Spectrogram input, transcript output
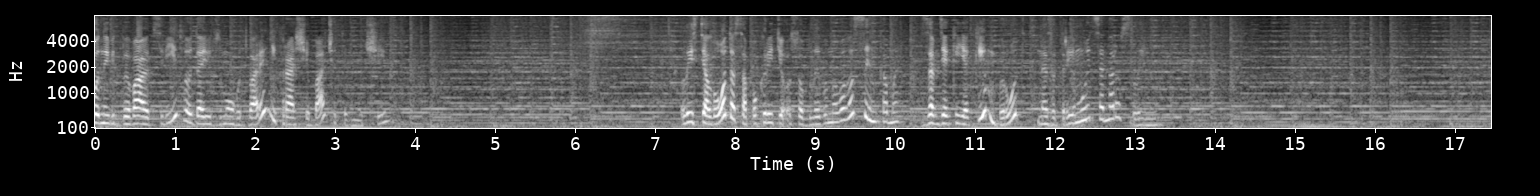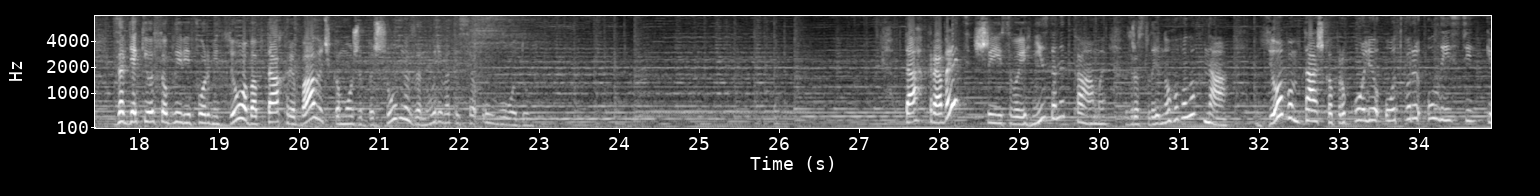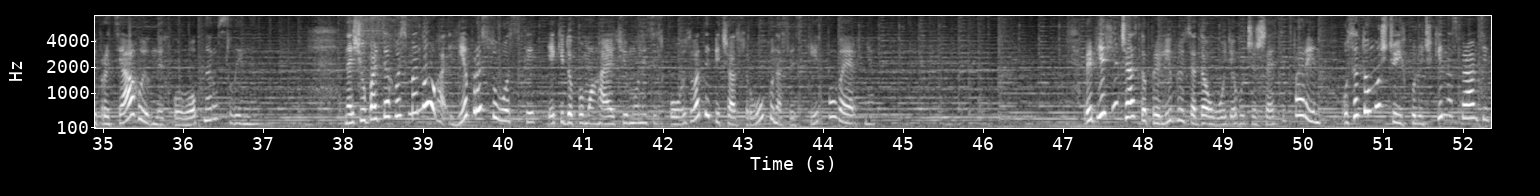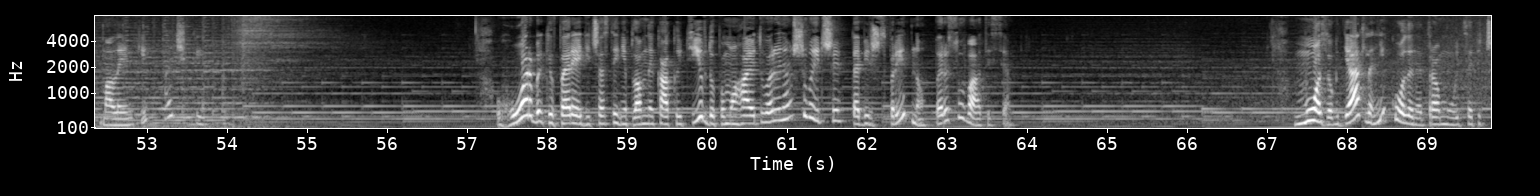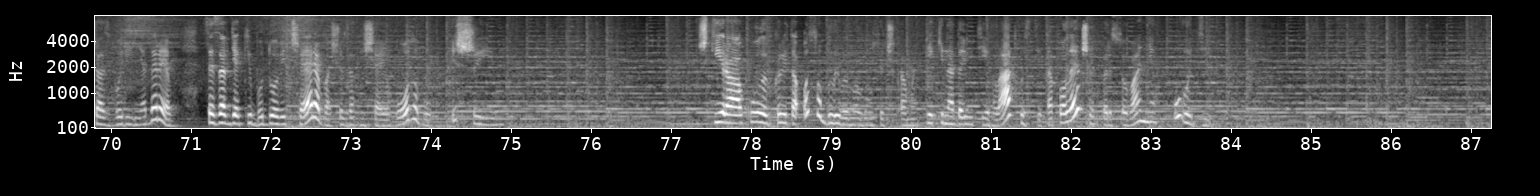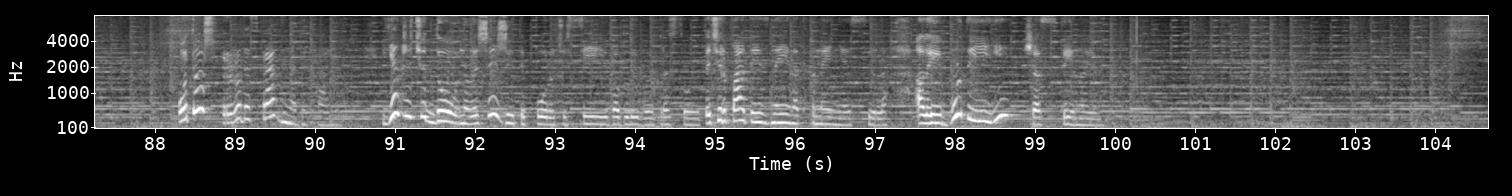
Вони відбивають світло дають змогу тварині краще бачити вночі. Листя лотоса покриті особливими волосинками, завдяки яким бруд не затримується на рослині. Завдяки особливій формі дзьоба птах рибалочка може безшумно занурюватися у воду. Птах кравець шиє свої гнізда нитками з рослинного волокна. Дзьобом пташка проколює отвори у листі і протягує в них волокна рослини. На щупальцях восьминога є присоски, які допомагають йому не зісковзувати під час руху на слизьких поверхнях. Реп'яхи часто приліплюються до одягу чи шерсті тварин. Усе тому, що їх колючки насправді маленькі гачки. Горбики в передній частині плавника китів допомагають тваринам швидше та більш спритно пересуватися. Мозок дятла ніколи не травмується під час боріння дерев. Це завдяки будові черева, що захищає голову і шию. Шкіра акули вкрита особливими лусочками, які надають їй гладкості та полегшують пересування у воді. Отож, природа справді надихає. Як же чудово не лише жити поруч із цією вабливою красою та черпати із неї натхнення сила, але й бути її частиною.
